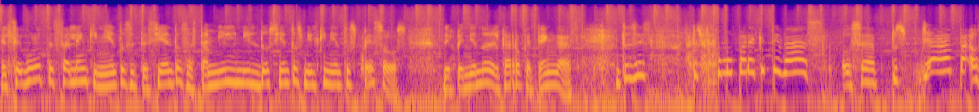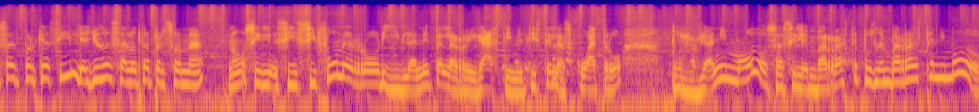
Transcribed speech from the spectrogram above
el seguro te sale en 500, 700, hasta 1000, 1200, 1500 pesos, dependiendo del carro que tengas. Entonces, pues como para qué te vas? O sea, pues ya, o sea, porque así le ayudas a la otra persona, ¿no? Si, le- si, si fue un error y la neta la regaste y metiste las cuatro, pues ya ni modo, o sea, si le embarraste, pues le embarraste ni modo,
